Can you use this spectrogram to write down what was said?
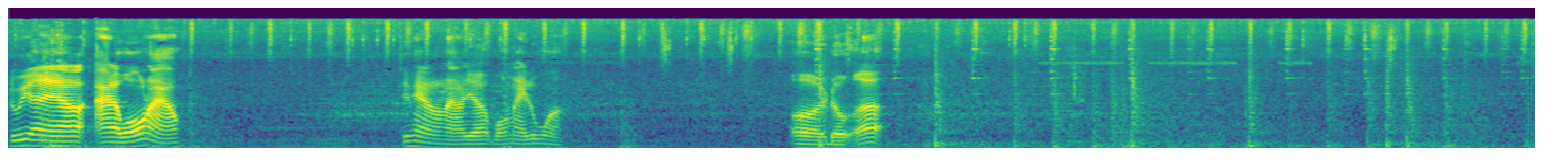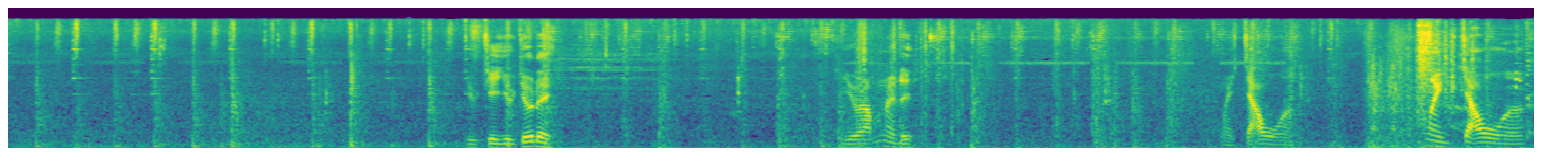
Cho biết ai, ai là bố nào. Tiếp theo là nào giờ? Bọn này luôn à? Ờ được á. Vô chi vô trước đi. Vô đấm này đi. Mày trâu à mày trâu hả?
